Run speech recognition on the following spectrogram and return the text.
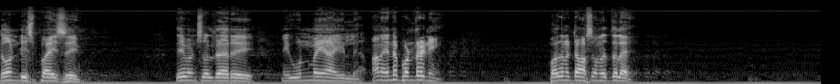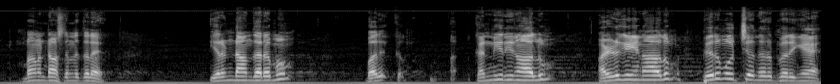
don't despise him தேவன் சொல்கிறாரு நீ உண்மையாக இல்லை. ஆனால் என்ன பண்ணுற நீ? பதினெட்டாம் சனத்தில் பதினெட்டாம் சனத்தில் இரண்டாம் தரமும் பலி- கண்ணீரினாலும் அழுகையினாலும் பெருமூச்சை நிரப்புறீங்க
